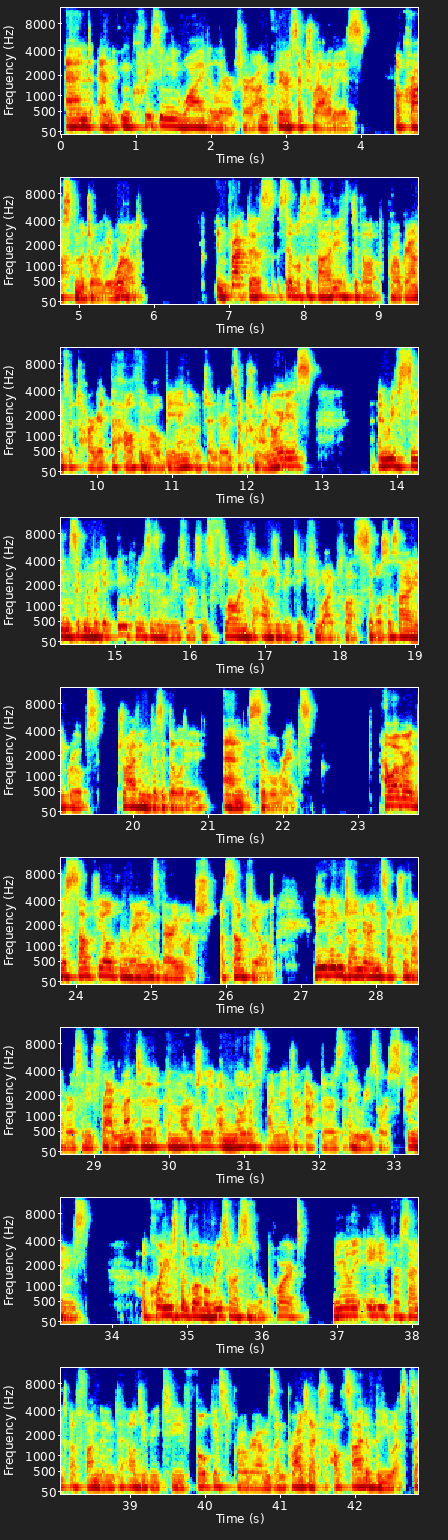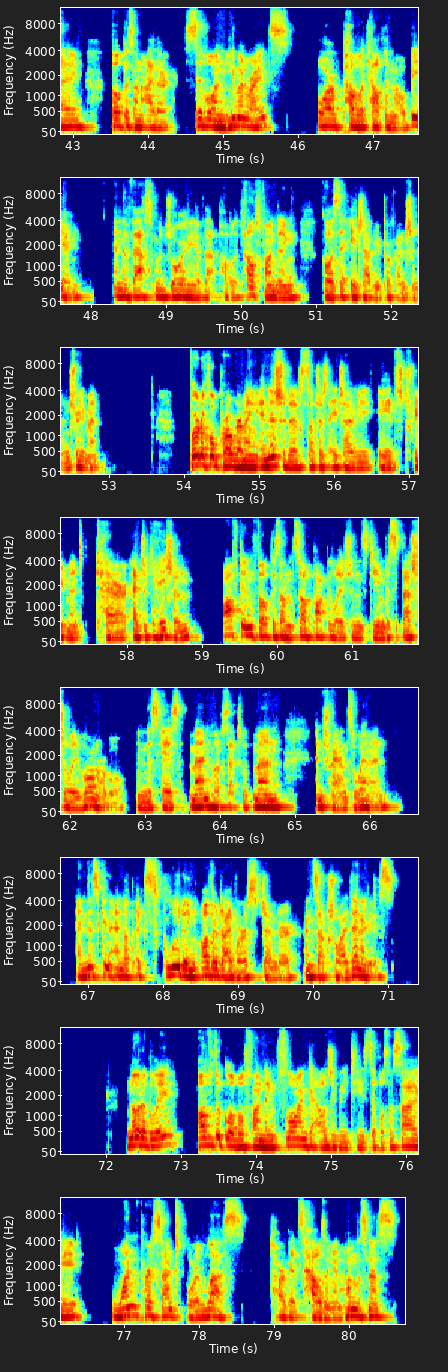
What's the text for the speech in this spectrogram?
and an increasingly wide literature on queer sexualities across the majority world. In practice, civil society has developed programs that target the health and well-being of gender and sexual minorities, and we've seen significant increases in resources flowing to LGBTQI plus civil society groups, driving visibility and civil rights. However, this subfield remains very much a subfield, leaving gender and sexual diversity fragmented and largely unnoticed by major actors and resource streams. According to the Global Resources Report, nearly 80% of funding to LGBT-focused programs and projects outside of the USA focus on either civil and human rights or public health and well-being. And the vast majority of that public health funding goes to HIV prevention and treatment. Vertical programming initiatives such as HIV AIDS treatment, care, education often focus on subpopulations deemed especially vulnerable, in this case, men who have sex with men and trans women. And this can end up excluding other diverse gender and sexual identities. Notably, of the global funding flowing to LGBT civil society, 1% or less targets housing and homelessness,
